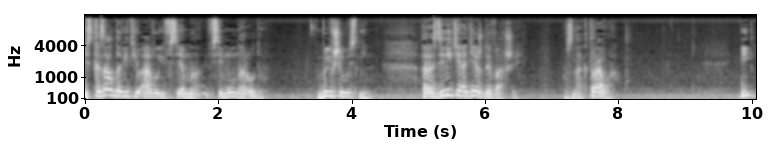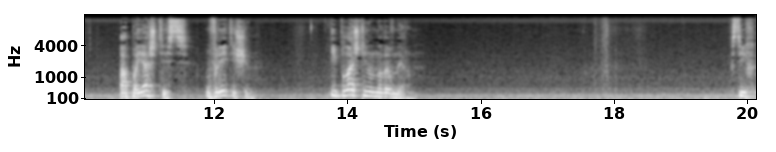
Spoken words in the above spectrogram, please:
И сказал Давид Юаву и всем, всему народу, бывшему с ним, разделите одежды ваши в знак траура и опояжьтесь вретищем И плачьте над Авнером. Стих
